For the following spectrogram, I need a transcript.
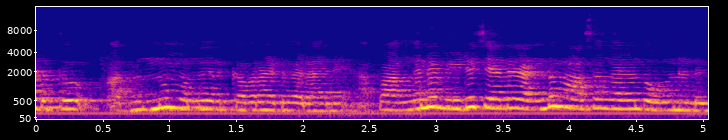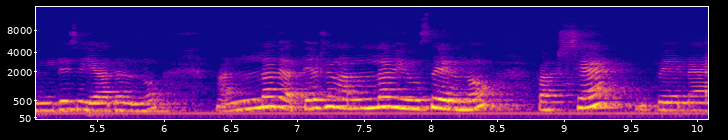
എടുത്തു. അതൊന്നും ഒന്ന് റിക്കവർ ആയിട്ട് വരാൻ അപ്പോൾ അങ്ങനെ വീഡിയോ ചെയ്യേണ്ട രണ്ട് മാസം കാലം തോന്നുന്നുണ്ട് വീഡിയോ ചെയ്യാതെ നിന്നു നല്ല അത്യാവശ്യം നല്ല വ്യൂസ് ആയിരുന്നു. പക്ഷേ പിന്നെ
